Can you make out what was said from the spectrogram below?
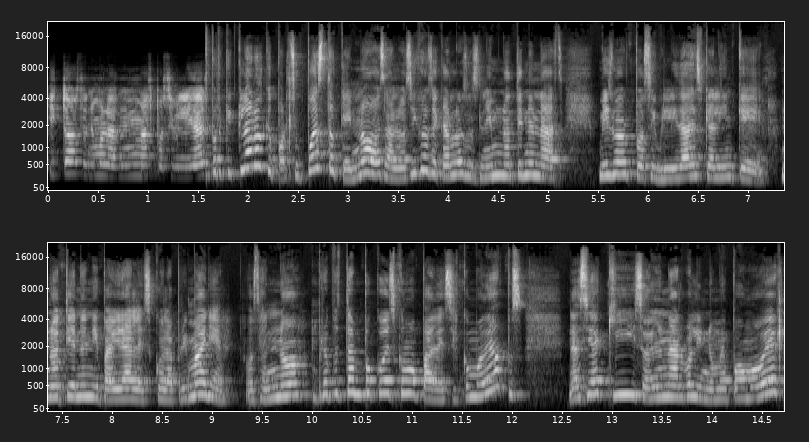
Y todos tenemos las mismas posibilidades. Porque claro que por supuesto que no. O sea, los hijos de Carlos Slim no tienen las mismas posibilidades que alguien que no tiene ni para ir a la escuela primaria. O sea, no. Pero pues tampoco es como para decir como de, ah, pues nací aquí, soy un árbol y no me puedo mover.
